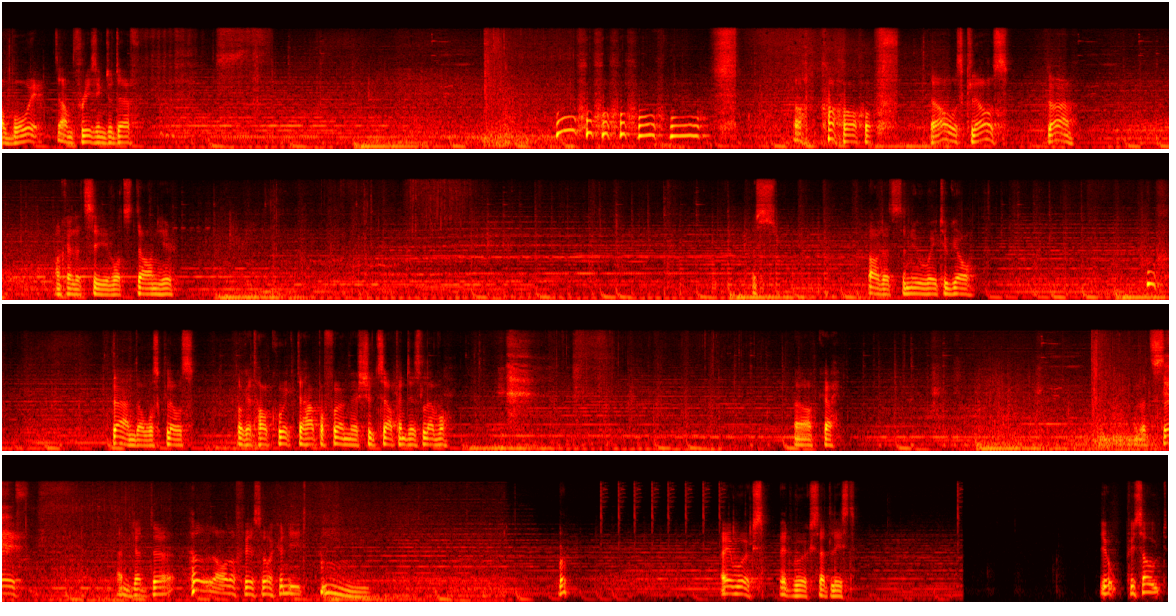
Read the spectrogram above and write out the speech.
Oh boy, I'm freezing to death. Oh, that was close. Damn. Okay, let's see what's down here. Oh, that's the new way to go. Whew. Damn, that was close. Look at how quick the hypothermia shoots up in this level. Okay. Let's save. And get the hell out of here so I can eat. Hmm. it works. It works at least. Yo, peace out.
